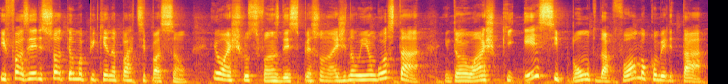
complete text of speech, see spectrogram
e fazer ele só ter uma pequena participação. Eu acho que os fãs desse personagem não iam gostar. Então eu acho que esse ponto, da forma como ele tá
